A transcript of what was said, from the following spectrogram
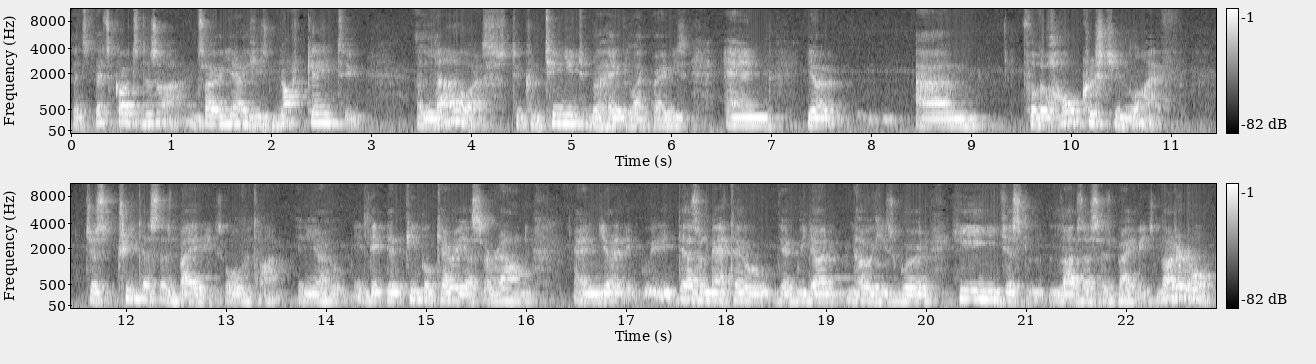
That's, that's God's desire. And so, you know, He's not going to allow us to continue to behave like babies and, you know, um, for the whole Christian life, just treat us as babies all the time. And, you know, people carry us around and you know, it, it, doesn't matter that we don't know His Word. He just loves us as babies. Not at all.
